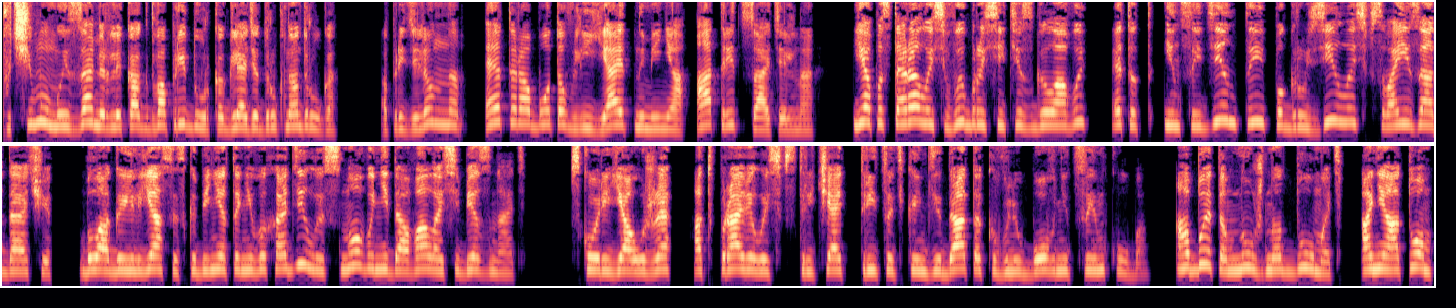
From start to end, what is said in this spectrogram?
Почему мы замерли, как два придурка, глядя друг на друга? Определенно, эта работа влияет на меня отрицательно. Я постаралась выбросить из головы этот инцидент и погрузилась в свои задачи, благо Ильяс из кабинета не выходил и снова не давал о себе знать. Вскоре я уже отправилась встречать 30 кандидаток в любовницы инкуба. Об этом нужно думать, а не о том,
